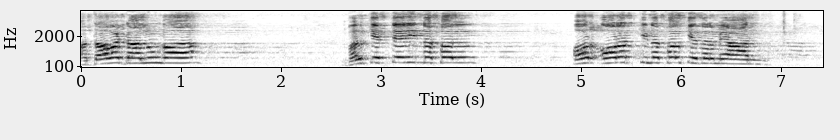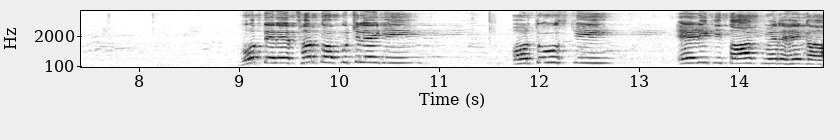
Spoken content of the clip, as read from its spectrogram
अदावत डालूँगा, बल्कि तेरी नस्ल और औरत की नस्ल के दरमियान वो तेरे सर को कुचलेगी। और तू उसकी एड़ी की ताक में रहेगा।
